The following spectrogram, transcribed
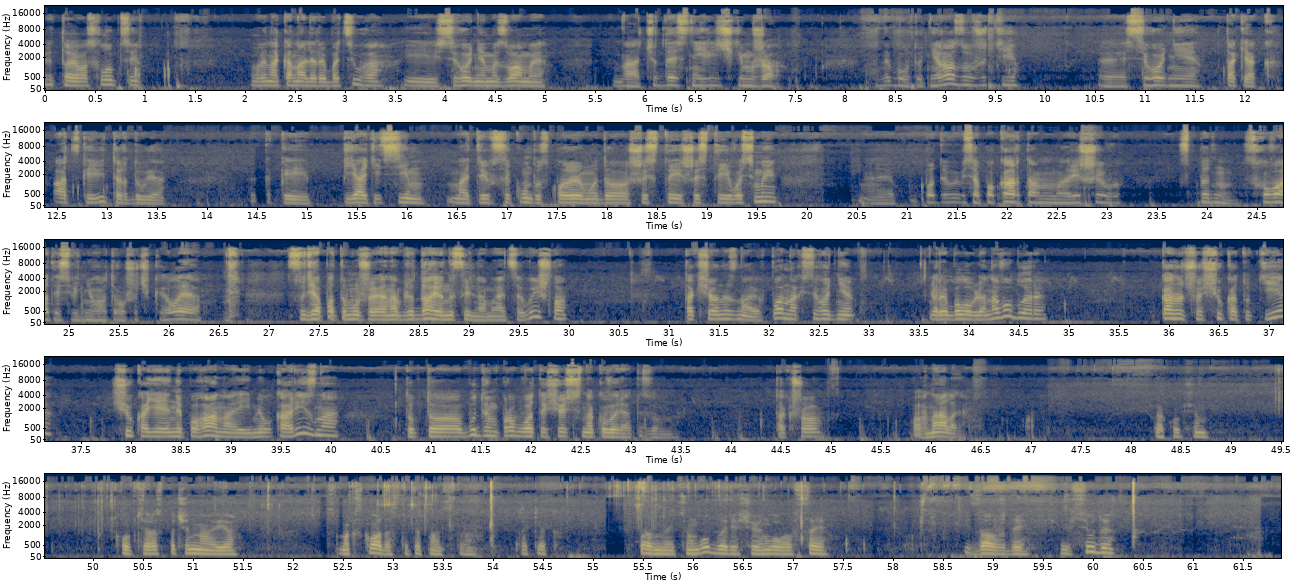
Вітаю вас, хлопці. Ви на каналі Рибацюга. І сьогодні ми з вами на чудесній річці Мжа. Не був тут ні разу в житті. Е, Сьогодні, так як адський вітер дує, такий 5,7 метрів в секунду з поривами до 6-6,8. Е, Подивився по картам, рішив ну, сховатись від нього трошечки, але Судя по тому, що я наблюдаю, не сильно мене це вийшло. Так що не знаю. В планах сьогодні риболовля на воблери. Кажуть, що щука тут є. Щука є і непогана, і мілка різна. Тобто будемо пробувати щось наковиряти з вами. Так що погнали. Так, в общем, хлопці, розпочинаю я з Максквада 115-го. Так як впевнений в цьому воблері, що він ловить все і завжди і всюди.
